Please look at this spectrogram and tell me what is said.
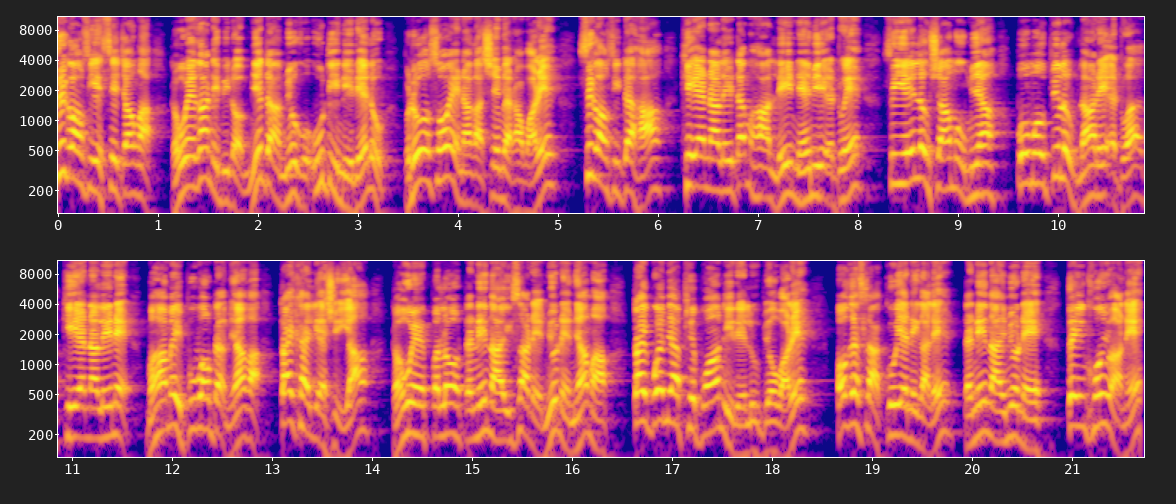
စစ်ကောင်စီရဲ့စစ်ကြောင်းကဒဝယ်ကနေပြီးတော့မြစ်တာမြို့ကိုဥတီနေတယ်လို့ဘရိုစောရဲ့နာကရှင်းပြထားပါတယ်။စစ်ကောင်စီတပ်ဟာ KNL တပ်မဟာ၄နယ်မြေအတွင်းစီရေးလှုပ်ရှားမှုများပုံမပြုတ်လုလာတဲ့အတွက် KNL နဲ့မဟာမိတ်ပူးပေါင်းတပ်များကတိုက်ခိုက်လျက်ရှိရာဒဝယ်ပလောတနင်္သာရီစတဲ့မြို့နယ်များမှာတိုက်ပွဲများဖြစ်ပွားနေတယ်လို့ပြောပါတယ်။ ဩဂတ်စ်လ9ရက်နေ့ကလည်းတနင်္သာရီမြို့နယ်တိန်ခွန်းရွာနဲ့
